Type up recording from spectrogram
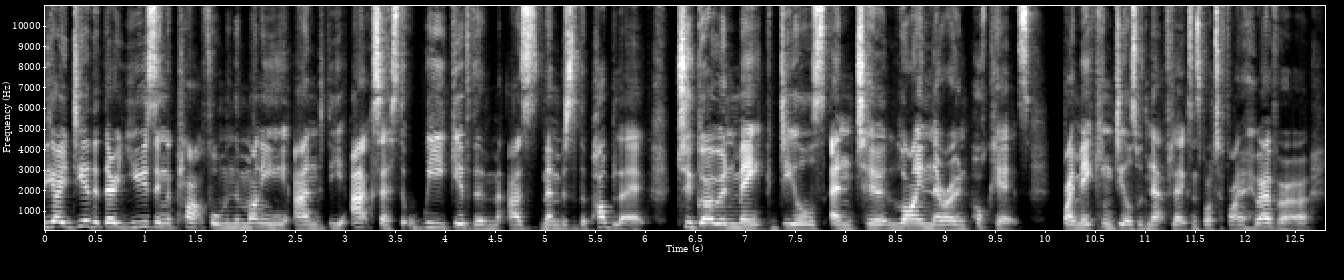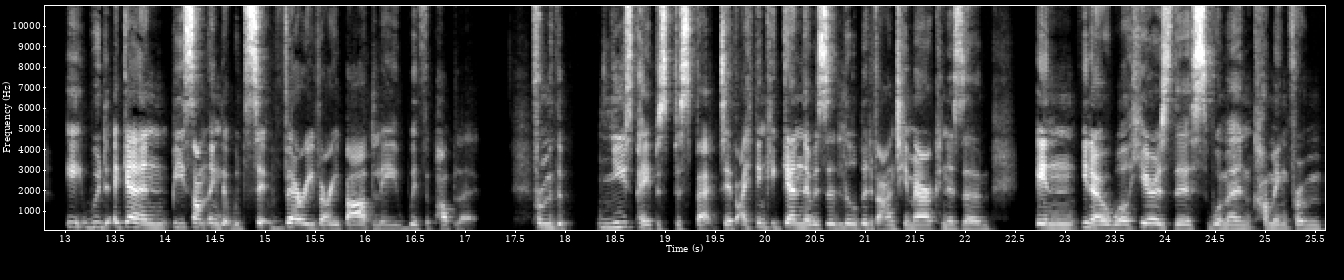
the idea that they're using the platform and the money and the access that we give them as members of the public to go and make deals and to line their own pockets by making deals with Netflix and Spotify and whoever, it would again be something that would sit very, very badly with the public. From the newspaper's perspective, I think again there was a little bit of anti Americanism in, you know, well, here's this woman coming from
